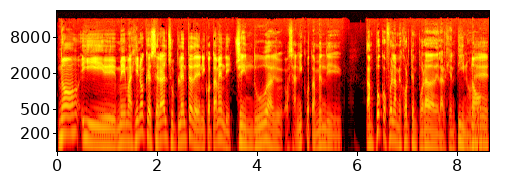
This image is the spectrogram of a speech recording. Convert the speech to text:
No, y me imagino que será el suplente de Nico Tamendi. Sin duda, o sea, Nico Tamendi tampoco fue la mejor temporada del argentino. No. ¿eh?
